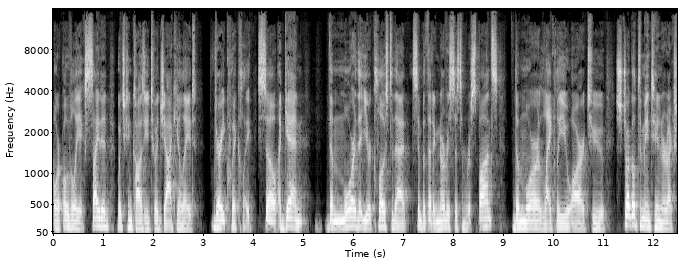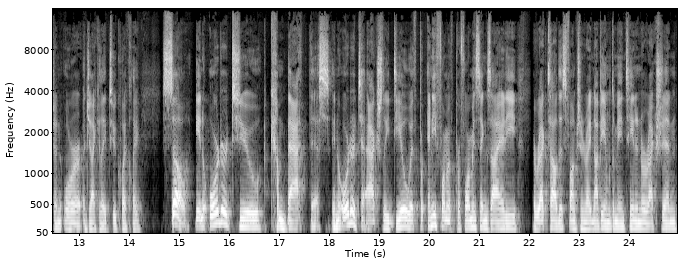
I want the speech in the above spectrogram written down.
or overly excited, which can cause you to ejaculate very quickly. So, again, the more that you're close to that sympathetic nervous system response, the more likely you are to struggle to maintain an erection or ejaculate too quickly. So, in order to combat this, in order to actually deal with any form of performance anxiety, erectile dysfunction, right, not being able to maintain an erection,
